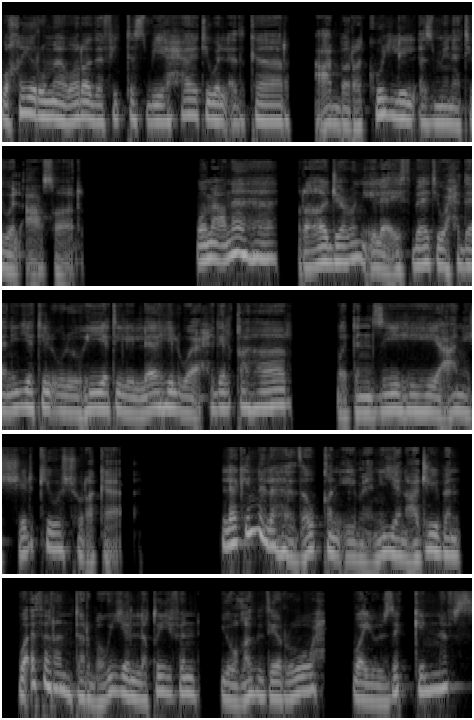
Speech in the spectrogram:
وخير ما ورد في التسبيحات والأذكار عبر كل الأزمنة والأعصار. ومعناها راجع إلى إثبات وحدانية الألوهية لله الواحد القهار وتنزيهه عن الشرك والشركاء. لكن لها ذوقا إيمانيا عجيبا وأثرا تربويا لطيفا يغذي الروح ويزكي النفس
